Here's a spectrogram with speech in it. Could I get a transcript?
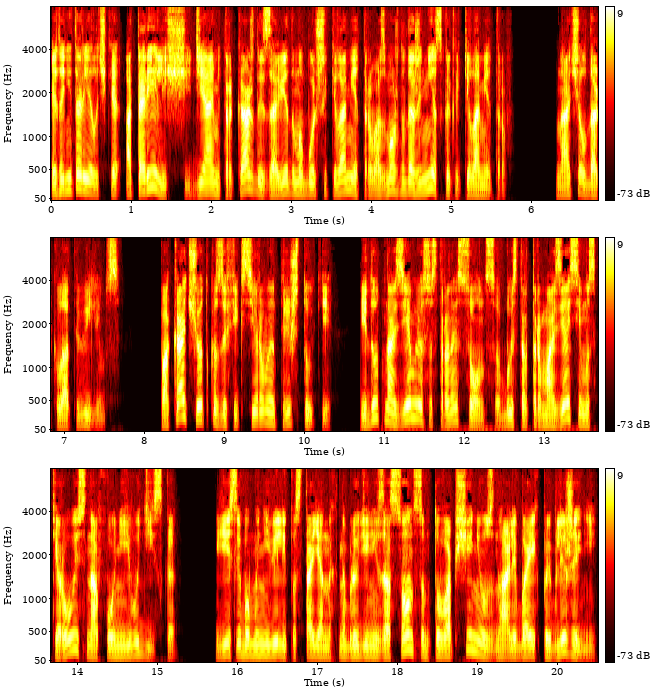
Это не тарелочки, а тарелищи, диаметр каждой заведомо больше километра, возможно, даже несколько километров. Начал доклад Уильямс. Пока четко зафиксированы три штуки идут на Землю со стороны Солнца, быстро тормозясь и маскируясь на фоне его диска. Если бы мы не вели постоянных наблюдений за Солнцем, то вообще не узнали бы о их приближении.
